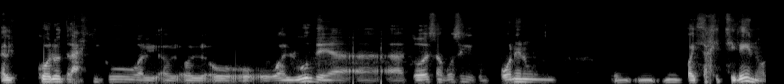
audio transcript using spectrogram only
al coro trágico o, alude a, todas esas voces que componen un, un, paisaje chileno,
